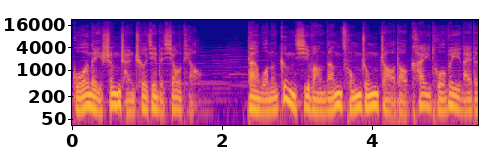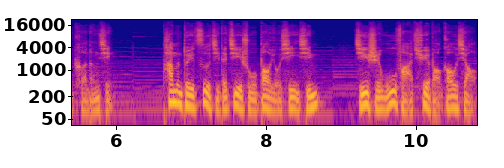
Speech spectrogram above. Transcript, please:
国内生产车间的萧条，但我们更希望能从中找到开拓未来的可能性。他们对自己的技术抱有信心，即使无法确保高效，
